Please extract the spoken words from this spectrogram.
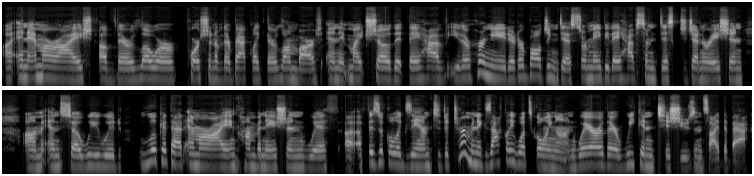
uh, an MRI of their lower portion of their back, like their lumbar, and it might show that they have either herniated or bulging discs, or maybe they have some disc degeneration. Um, and so, we would look at that MRI in combination with a, a, physical exam to determine exactly what's going on. Where are there weakened tissues inside the back?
